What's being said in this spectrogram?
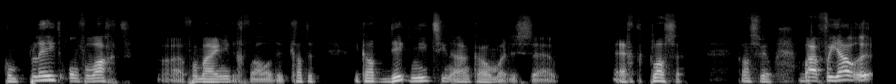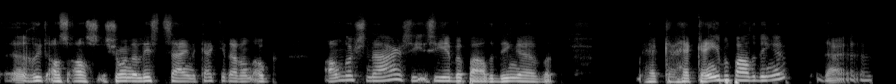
Compleet onverwacht. eh, voor mij in ieder geval. Ik, had ik had dit niet zien aankomen. Dus eh, echt klasse. Klasse. Maar voor jou, eh, Ruud, als, als journalist zijn, kijk je daar dan ook anders naar? Zie, zie je bepaalde dingen? Wat, herken, herken je bepaalde dingen daar,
